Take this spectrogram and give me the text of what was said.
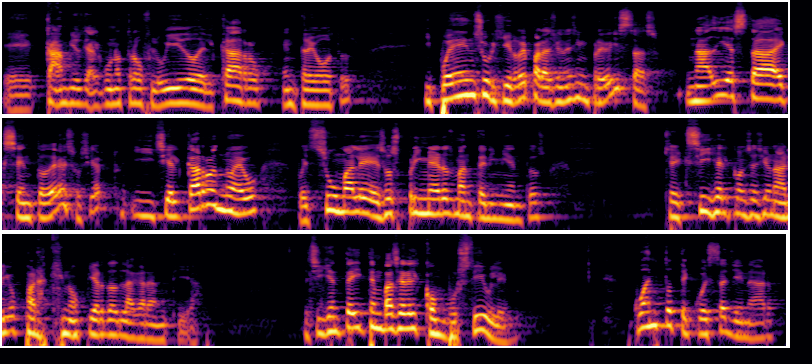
eh, cambios de algún otro fluido del carro, entre otros. Y pueden surgir reparaciones imprevistas nadie está exento de eso, ¿cierto? Y si el carro es nuevo, pues súmale esos primeros mantenimientos que exige el concesionario para que no pierdas la garantía. El siguiente ítem va a ser el combustible. ¿Cuánto te cuesta llenar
